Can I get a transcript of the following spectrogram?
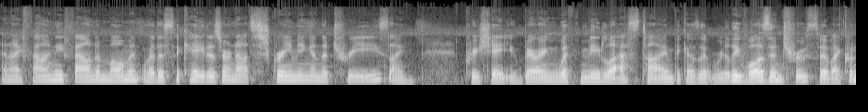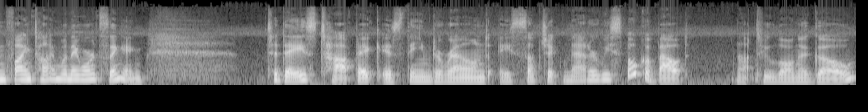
and I finally found a moment where the cicadas are not screaming in the trees. I appreciate you bearing with me last time because it really was intrusive. I couldn't find time when they weren't singing. Today's topic is themed around a subject matter we spoke about not too long ago.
